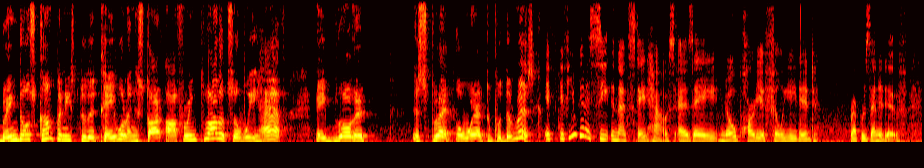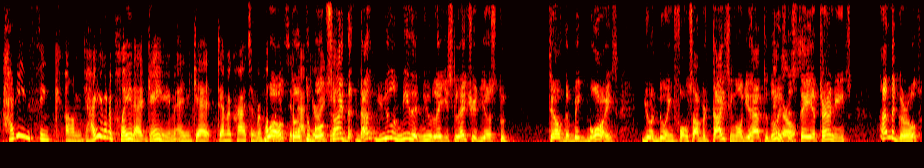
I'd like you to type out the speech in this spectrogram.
Bring those companies to the table and start offering products so we have a broader spread of where to put the risk. If, if you get a seat in that state house as a no party affiliated representative, how do you think, um, how are you going to play that game and get Democrats and Well, Republicans to talk back to both sides. That, that- you don't need a new legislature just to tell the big boys you're doing false advertising. All you have to do And is girls. the state attorneys and the girls.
